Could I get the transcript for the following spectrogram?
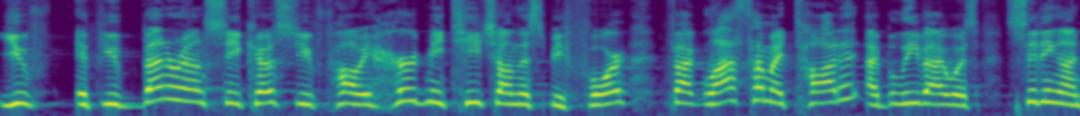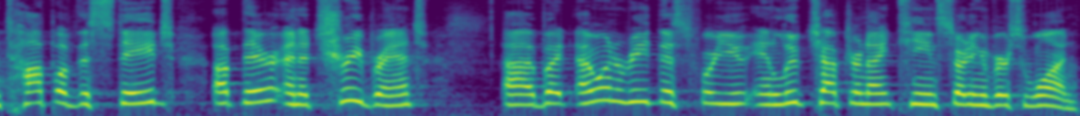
you've, if you've been around Seacoast, you've probably heard me teach on this before. In fact, last time I taught it, I believe I was sitting on top of the stage up there and a tree branch. Uh, but I want to read this for you in Luke chapter 19, starting in verse 1.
